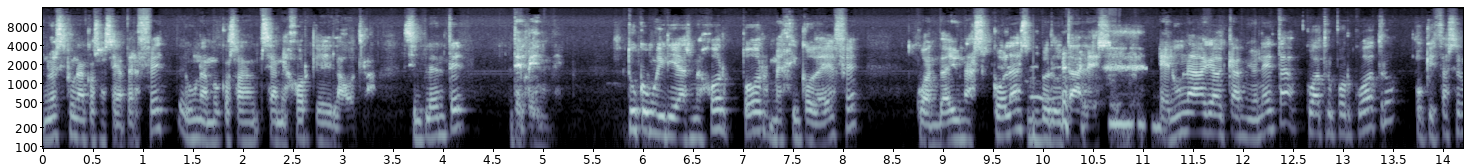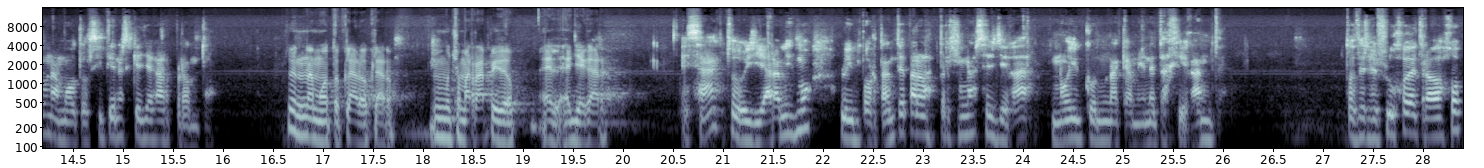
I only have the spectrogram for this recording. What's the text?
No es que una cosa sea perfecta, una cosa sea mejor que la otra. Simplemente depende. ¿Tú cómo irías mejor por México DF cuando hay unas colas brutales? ¿En una camioneta 4x4 o quizás en una moto si tienes que llegar pronto? En una moto, claro, claro. Mucho más rápido el, llegar. Exacto, y ahora mismo lo importante para las personas es llegar, no ir con una camioneta gigante. Entonces el flujo de trabajo,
